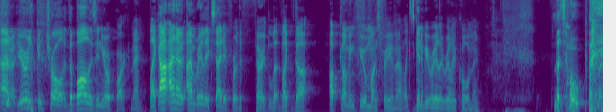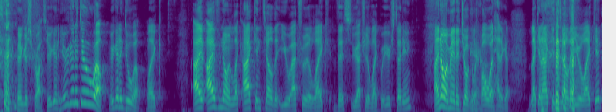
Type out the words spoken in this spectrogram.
I don't know. You're in control. The ball is in your park, man. Like I, I know, I'm really excited for the very, like the upcoming few months for you, man. Like it's gonna be really, really cool, man. Let's hope Fingers crossed. You're gonna, you're gonna do well. You're gonna do well. Like I, I've known, like I can tell that you actually like this. You actually like what you're studying. I know I made a joke like Yeah. في أول حلقة. Like, and I can tell that you like it.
